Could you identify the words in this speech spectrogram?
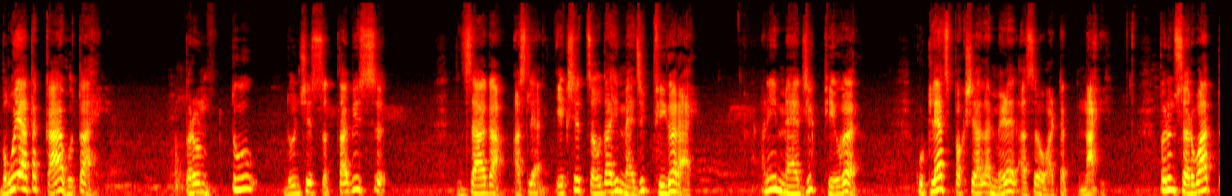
बघूया आता काय होतं आहे. परंतु दोनशे सत्तावीस जागा असल्याने एकशे चौदा ही मॅजिक फिगर आहे. आणि मॅजिक फिगर कुठल्याच पक्षाला मिळेल असं वाटत नाही. परंतु सर्वात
